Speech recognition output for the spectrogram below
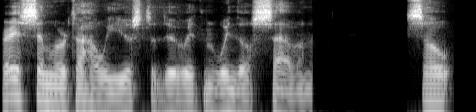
very similar to how we used to do it in Windows 7. So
